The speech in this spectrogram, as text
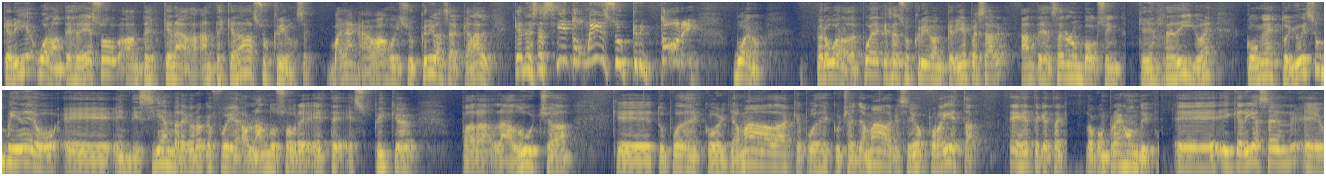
quería, bueno, antes de eso, antes que nada, antes que nada, suscríbanse. Vayan abajo y suscríbanse al canal, que necesito mil suscriptores. Bueno, pero bueno, después de que se suscriban, quería empezar antes de hacer el unboxing, que es redillo, ¿eh? Con esto, yo hice un video eh, en diciembre, creo que fue hablando sobre este speaker para la ducha que tú puedes escoger llamadas, que puedes escuchar llamadas, qué sé yo, por ahí está. Es este que está aquí. Lo compré en Home. Eh, y quería hacer, eh,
